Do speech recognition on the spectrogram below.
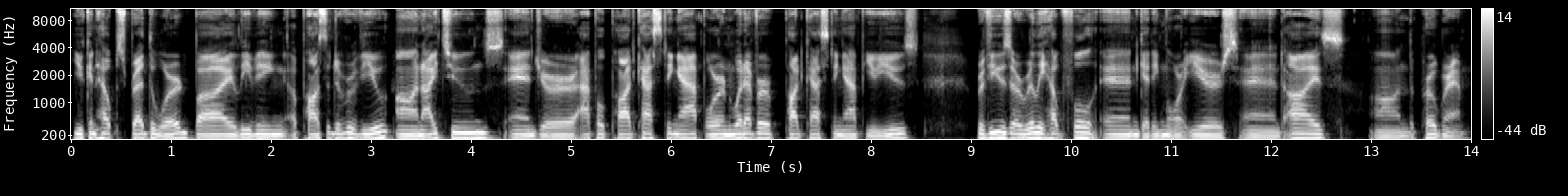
you can help spread the word by leaving a positive review on iTunes and your Apple podcasting app or in whatever podcasting app you use. Reviews are really helpful in getting more ears and eyes on the program.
